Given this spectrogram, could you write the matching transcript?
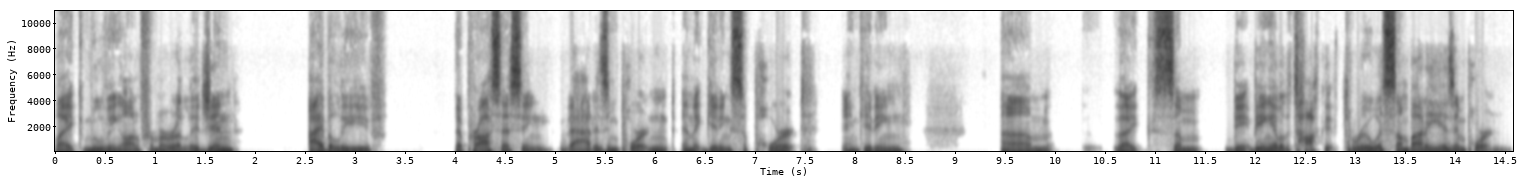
like moving on from a religion, I believe that processing that is important and that getting support and getting um like some be, being able to talk it through with somebody is important.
